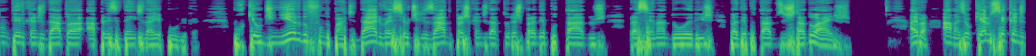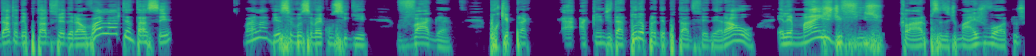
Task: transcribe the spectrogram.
não teve candidato a, a presidente da República? Porque o dinheiro do fundo partidário vai ser utilizado para as candidaturas para deputados, para senadores, para deputados estaduais. Aí, ah, mas eu quero ser candidato a deputado federal. Vai lá tentar ser. Vai lá ver se você vai conseguir vaga. Porque para a, a candidatura para deputado federal, ela é mais difícil claro, precisa de mais votos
